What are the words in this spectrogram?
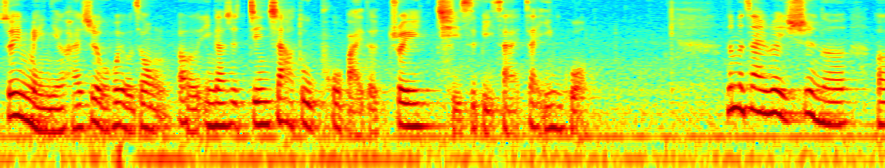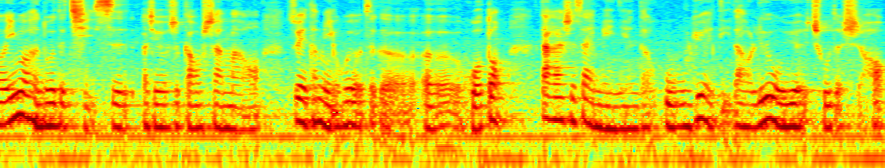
所以每年还是有会有这种呃，应该是惊吓度破百的追起司比赛在英国。那么在瑞士呢，呃，因为有很多的起司，而且又是高山嘛，哦，所以他们也会有这个呃活动，大概是在每年的五月底到六月初的时候。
